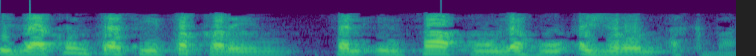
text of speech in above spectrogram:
إذا كنت في فقر فالإنفاق له أجر أكبر.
